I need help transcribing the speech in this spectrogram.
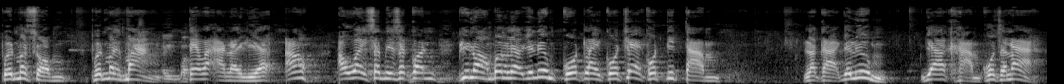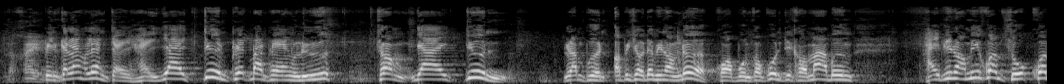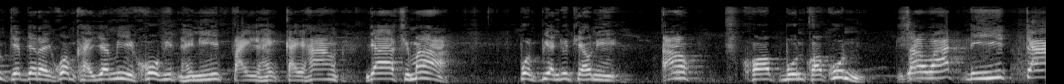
เพิ่นมาสอม เพิ่นมามั่งแต่ว่าอะไรเหลือเอาเอาไว้สมิสก่อนพี่น้องเบิ่งแล้วอย่าลืมกดไลค์กดแชร์กดติดตามแล้วก็อย่าลืมอ ย่าขามโฆษณา ตะไคร้ เป็นกำลังแรงใจให้ยายจื้นเพชรบ้านแพง หรือช่องยายจื้นลำเพลินเอาไปโชว์ได้อพี่น้องเด้อขอบุญขอบคุณที่เขามาเบิงให้พี่น้องมีความสุข ความเจ็บจะได้ความไข่อยามีโควิด ให้หนี้ไปให้ไก่ห้าง ยาชิมาป่วนเปลี่ยนอยู่แถวนี้ เอาขอบบุญขอบคุณ สวัสดีจ้า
